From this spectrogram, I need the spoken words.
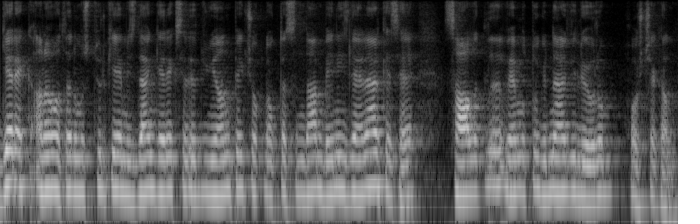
Gerek ana vatanımız Türkiye'mizden gerekse de dünyanın pek çok noktasından beni izleyen herkese sağlıklı ve mutlu günler diliyorum. Hoşçakalın.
